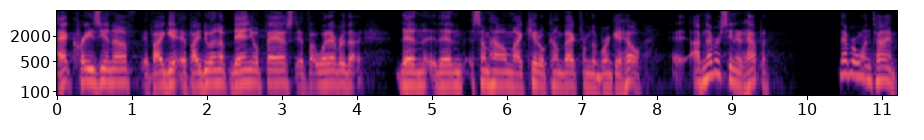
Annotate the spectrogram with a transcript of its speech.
act crazy enough, if I get, if I do enough Daniel fast, if I, whatever that, then, then somehow my kid will come back from the brink of hell. I've never seen it happen. Never one time.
